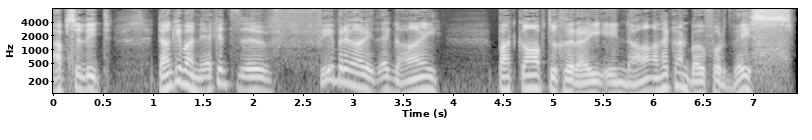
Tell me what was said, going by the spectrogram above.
absoluut. Dankie man. Ek het uh, Februarie het ek daai pad Kaap toe gery en daar aan die ander kant Beaufort Wes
